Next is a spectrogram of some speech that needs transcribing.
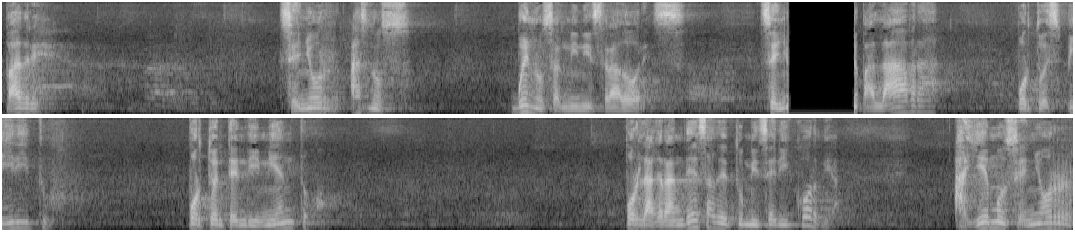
Padre, Señor, haznos buenos administradores. Señor, palabra, por tu espíritu, por tu entendimiento, por la grandeza de tu misericordia. Hallemos, Señor,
